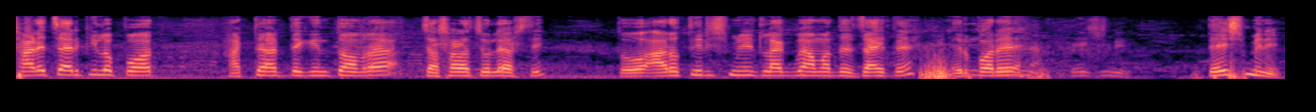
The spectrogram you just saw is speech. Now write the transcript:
সাড়ে চার কিলো পথ হাঁটতে হাঁটতে কিন্তু আমরা চাষাড়া চলে আসছি। তো আরও তিরিশ মিনিট লাগবে আমাদের যাইতে। এরপরে তেইশ মিনিট?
